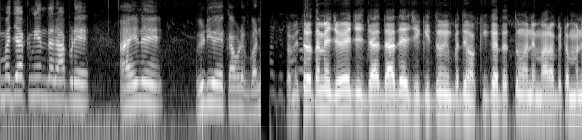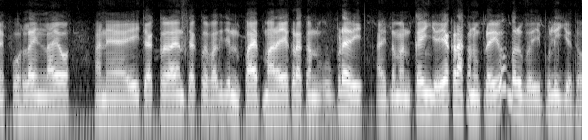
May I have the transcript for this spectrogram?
મજાકની અંદર આપણે આ એને વીડિયો એક આપણે બના તો મિત્રો તમે જોયે જે દાદાજી કીધું એ બધું હકીકત હતું અને મારો બેટો મને ફોલાઈને લાવ્યો અને એ ટ્રેક્ટર આવ્યો ટ્રેક્ટર ભાગી જઈને પાઇપ મારા એકડા કન ઉપડાવી અને તમને કહી ગયો એકડા કન ઉપડાવ્યો બરાબર એ ભૂલી ગયો તો.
